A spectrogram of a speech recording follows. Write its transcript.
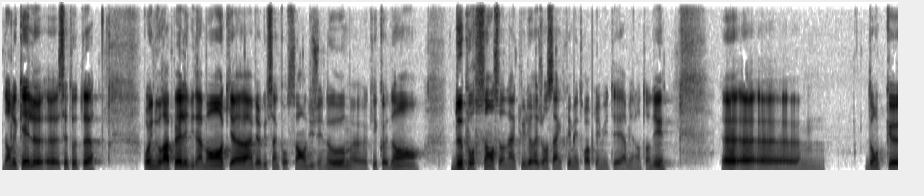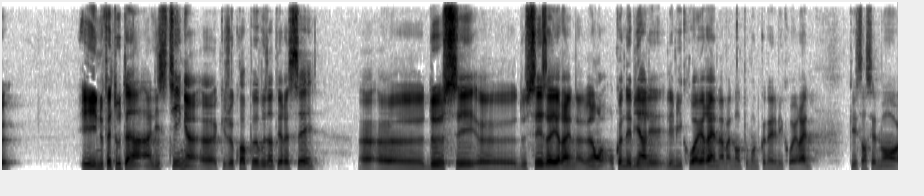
dans lequel euh, cet auteur, bon, il nous rappelle évidemment qu'il y a 1,5% du génome euh, qui est codant, 2% si on inclut les régions 5' et 3' UTR, bien entendu. Euh, donc, et il nous fait tout un, listing qui, je crois, peut vous intéresser euh, euh, de, ces, euh, de ces ARN. On connaît bien les, micro-ARN, hein. maintenant tout le monde connaît les micro-ARN qui essentiellement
